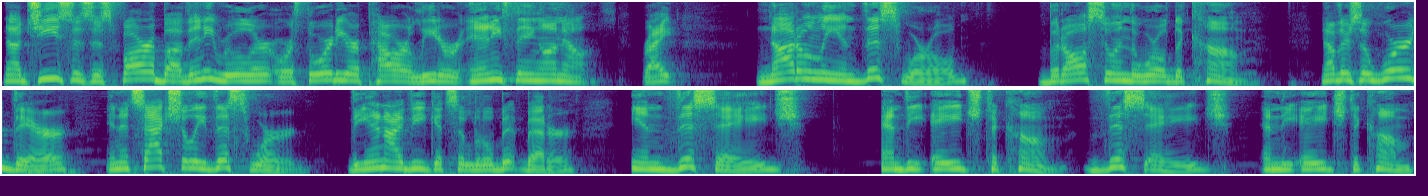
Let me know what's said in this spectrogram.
Now Jesus is far above any ruler or authority or power, leader or anything on else, right? Not only in this world, but also in the world to come. Now there's a word there, and it's actually this word. The NIV gets a little bit better. In this age and the age to come. This age and the age to come.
